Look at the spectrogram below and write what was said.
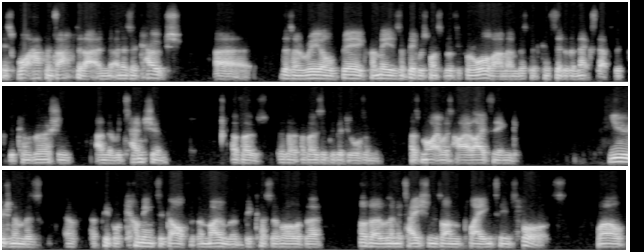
it's what happens after that. And, and as a coach, uh, there's a real big, for me, there's a big responsibility for all of our members to consider the next steps, the, the conversion and the retention of those of those individuals. And as Martin was highlighting, huge numbers of, of people coming to golf at the moment because of all of the other limitations on playing team sports. Well,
